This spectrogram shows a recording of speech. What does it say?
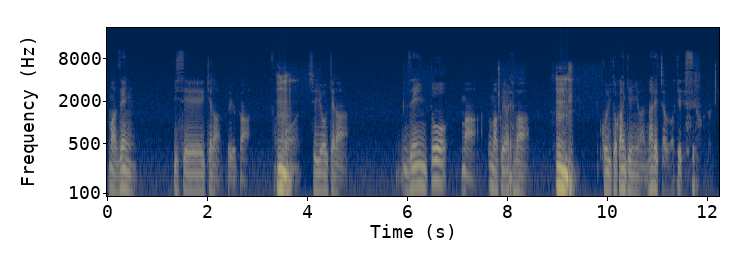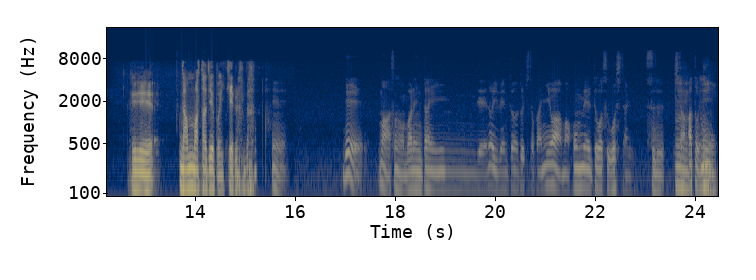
まあ全異性キャラというか、そうんの、主要キャラ、全員と、まあ、うまくやれば、うん。恋人関係には慣れちゃうわけですよ。へえ。何股でもいけるんだ。ええ。で、まあそのバレンタインデーのイベントの時とかには、まあ本命と過ごしたりする、した後に、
